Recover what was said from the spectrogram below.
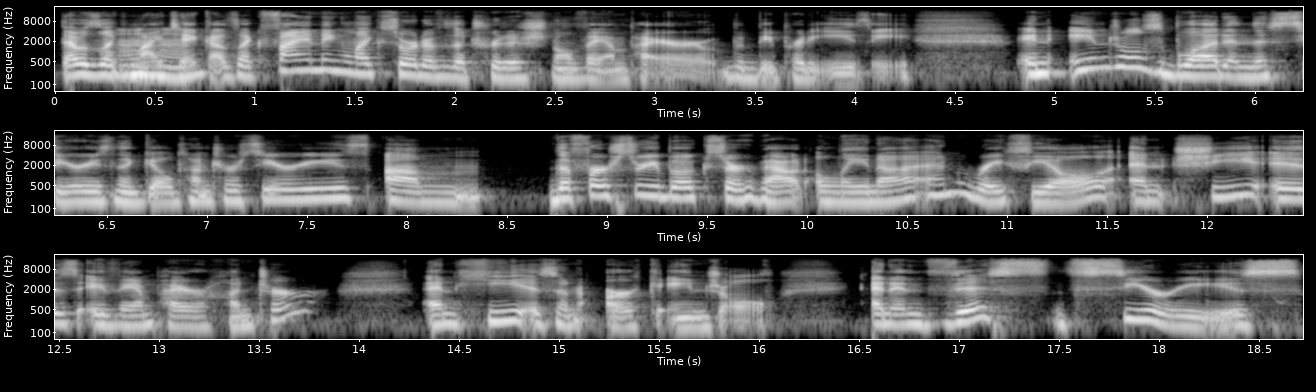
that was like mm-hmm. my take. I was like finding like sort of the traditional vampire would be pretty easy. In Angel's Blood in this series, in the Guild Hunter series, um, the first three books are about Elena and Raphael, and she is a vampire hunter, and he is an archangel. And in this series,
